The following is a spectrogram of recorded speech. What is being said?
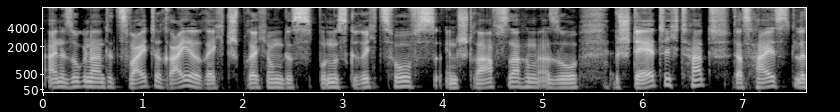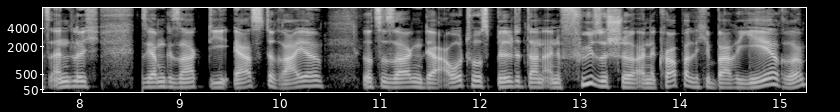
eine sogenannte zweite Reihe Rechtsprechung des Bundesgerichtshofs in Strafsachen also bestätigt hat. Das heißt letztendlich, sie haben gesagt, die erste Reihe sozusagen der Autos bildet dann eine physische, eine körperliche Barriere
